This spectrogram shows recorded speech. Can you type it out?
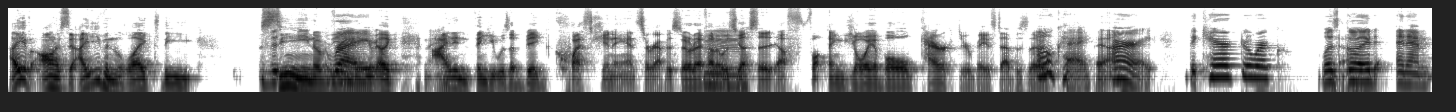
I even honestly, I even liked the The- scene of the ending. Right. like, I didn't think it was a big question answer episode. I thought it was Mm. just a, a fu- enjoyable character based episode. Okay. Yeah. All right. The character work was Yeah. good. And um,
